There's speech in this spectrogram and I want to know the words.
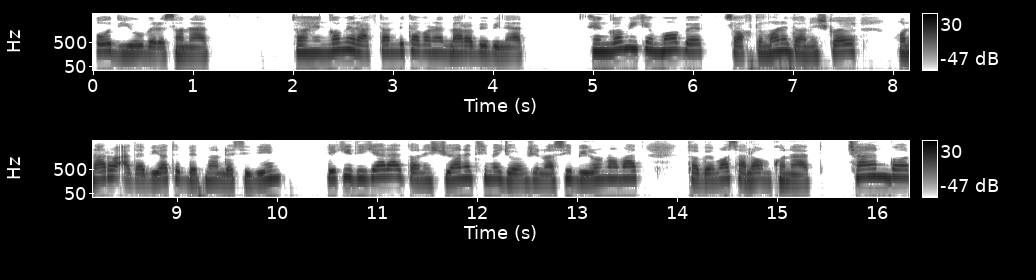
اودیو برساند تا هنگام رفتن بتواند مرا ببیند. هنگامی که ما به ساختمان دانشگاه هنر و ادبیات بتمن رسیدیم یکی دیگر از دانشجویان تیم جرمشناسی بیرون آمد تا به ما سلام کند. چند بار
